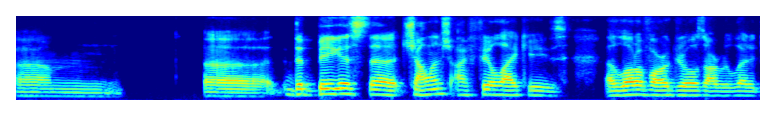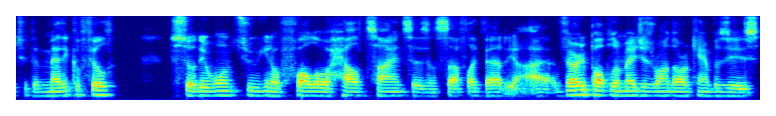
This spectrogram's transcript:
Um, uh, the biggest uh, challenge I feel like is a lot of our girls are related to the medical field. So they want to you know follow health sciences and stuff like that. Yeah, very popular majors around our campus is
